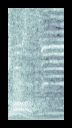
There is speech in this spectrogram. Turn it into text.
God.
